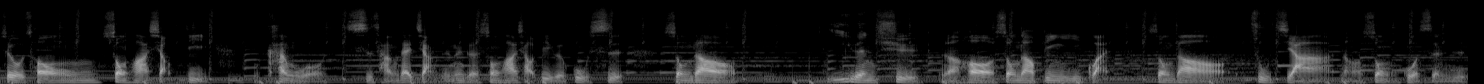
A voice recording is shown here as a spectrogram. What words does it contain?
所以我从送花小弟，看我时常在讲的那个送花小弟的故事，送到医院去，然后送到殡仪馆，送到住家，然后送过生日，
